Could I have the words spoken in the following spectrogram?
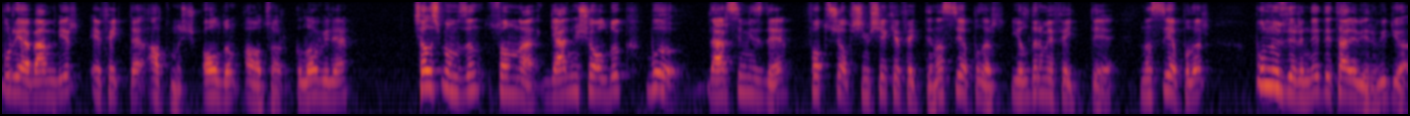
buraya ben bir efekte atmış oldum Author Glow ile. Çalışmamızın sonuna gelmiş olduk. Bu dersimizde Photoshop şimşek efekti nasıl yapılır, yıldırım efekti nasıl yapılır bunun üzerinde detaylı bir video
